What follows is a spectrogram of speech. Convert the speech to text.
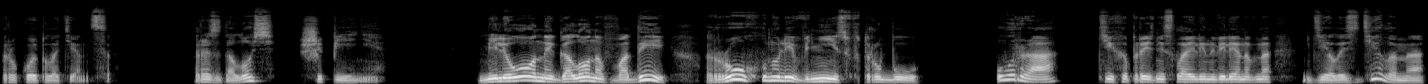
рукой полотенца. Раздалось шипение. Миллионы галлонов воды рухнули вниз в трубу. «Ура!» — тихо произнесла Элина Веленовна. «Дело сделано.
